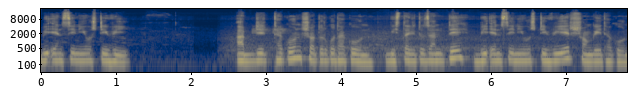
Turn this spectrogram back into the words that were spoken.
BNC news TV. Update থাকুন, সতর্ক থাকুন। বিস্তারিত জানতে বিএনসি নিউজ টিভি এর সঙ্গেই থাকুন।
